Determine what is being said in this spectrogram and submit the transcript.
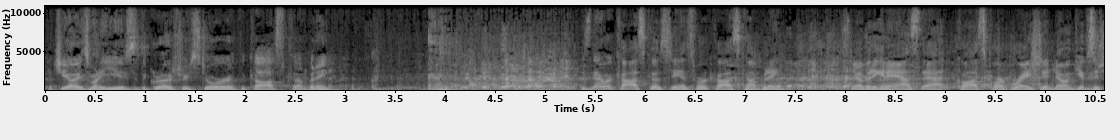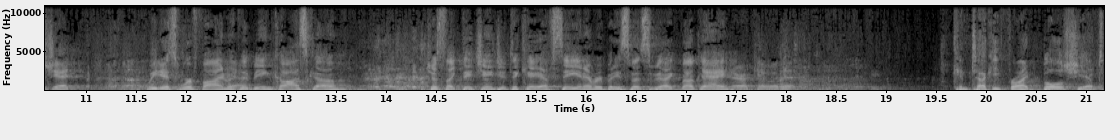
that you always want to use at the grocery store at the cost company. Isn't that what Costco stands for? Cost company? Is nobody going to ask that? Cost Corporation? No one gives a shit. We just we're fine with Yeah. it being Costco. Just like they change it to KFC and everybody's supposed to be like, okay, They're okay with it? Kentucky Fried bullshit.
